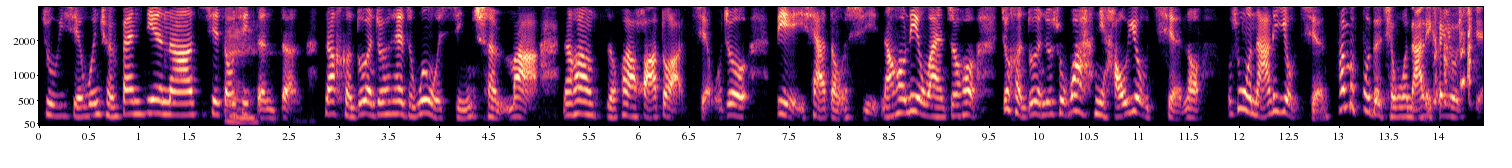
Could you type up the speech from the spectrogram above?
住一些温泉饭店啊，这些东西等等。那很多人就会开始问我行程嘛，然后这样子会要花多少钱，我就列一下东西，然后列完之后，就很多人就说哇，你好有钱哦。我说我哪里有钱？他们付的钱我哪里很有钱？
